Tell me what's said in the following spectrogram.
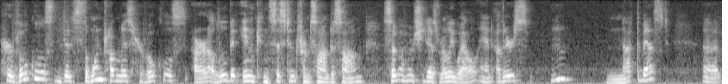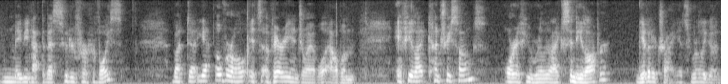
Her vocals. That's the one problem is her vocals are a little bit inconsistent from song to song. Some of them she does really well, and others, hmm, not the best. Uh, maybe not the best suited for her voice. But uh, yeah, overall, it's a very enjoyable album. If you like country songs, or if you really like Cyndi Lauper, give it a try. It's really good.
